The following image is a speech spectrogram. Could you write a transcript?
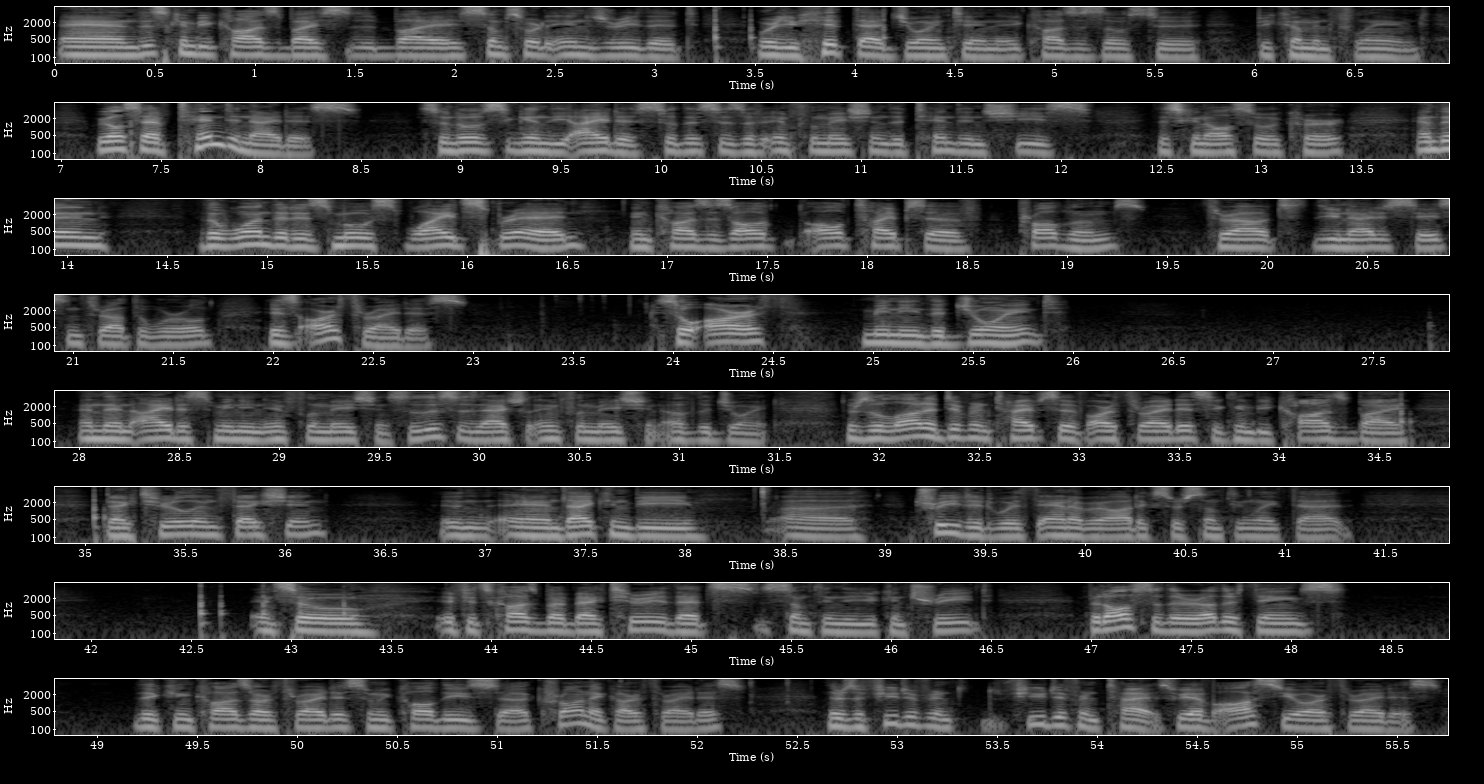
and this can be caused by by some sort of injury that where you hit that joint and it causes those to become inflamed. We also have tendinitis. So notice again the itis. So this is an inflammation of the tendon sheaths. This can also occur. And then the one that is most widespread and causes all, all types of problems throughout the United States and throughout the world is arthritis. So arth meaning the joint and then itis meaning inflammation. So this is actual inflammation of the joint. There's a lot of different types of arthritis. It can be caused by bacterial infection and, and that can be uh, treated with antibiotics or something like that. And so, if it's caused by bacteria, that's something that you can treat. But also, there are other things that can cause arthritis, and we call these uh, chronic arthritis. There's a few different few different types. We have osteoarthritis.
